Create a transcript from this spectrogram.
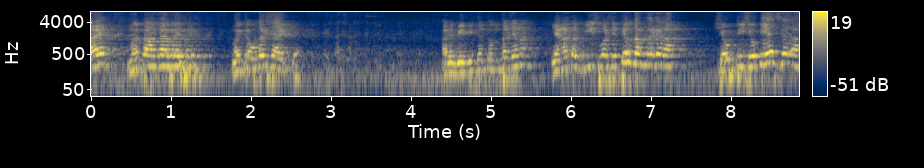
आहे मग का आगाय भाई भाई मग ते उधर शाळेत क्या अरे बेबी तर तुमचाच आहे ना. यांना तर वीस वर्ष तेच धंदा केला. शेवटी शेवटी हेच केला.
